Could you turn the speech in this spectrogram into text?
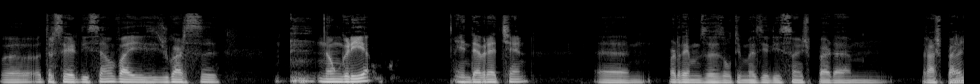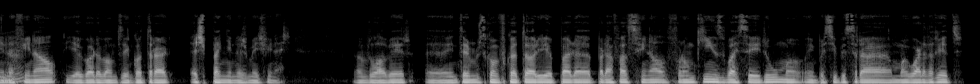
uh, a terceira edição, vai jogar-se na Hungria, em Debrecen. Uh, perdemos as últimas edições para, um, para a Espanha Olha. na final e agora vamos encontrar a Espanha nas meias finais. Vamos lá ver. Uh, em termos de convocatória para, para a fase final, foram 15, vai sair uma, em princípio será uma guarda-redes.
